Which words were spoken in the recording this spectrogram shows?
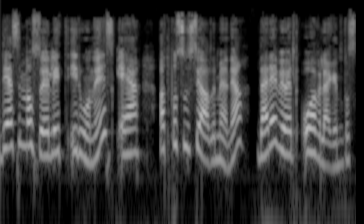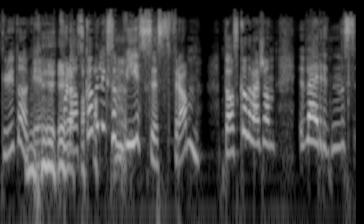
Det som også er litt ironisk, er at på sosiale medier, der er vi jo helt overlegen på dere. For da skal det liksom vises fram. Da skal det være sånn verdens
